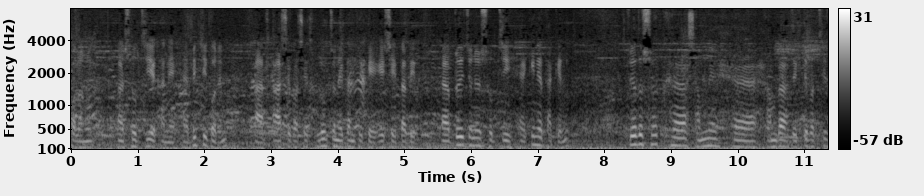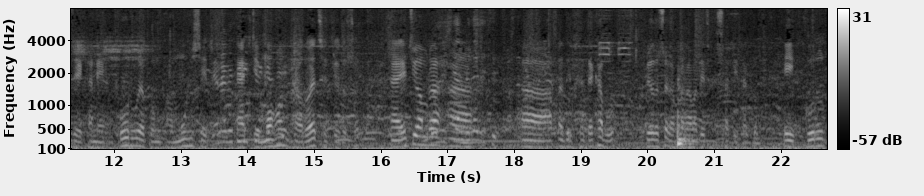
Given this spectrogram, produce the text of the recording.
ফলানো সবজি এখানে বিক্রি করেন। আর আশেপাশের লোকজন এখান থেকে এসে তাদের প্রয়োজনীয় সবজি কিনে থাকেন। প্রিয় দর্শক সামনে আমরা দেখতে পাচ্ছি যে এখানে গরু এবং মহিষের একটি মহল রয়েছে প্রিয় দর্শক। এটিও আমরা আপনাদের দেখাবো। প্রিয় দর্শক, আপনারা আমাদের সাথেই থাকুন। এই গরুর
